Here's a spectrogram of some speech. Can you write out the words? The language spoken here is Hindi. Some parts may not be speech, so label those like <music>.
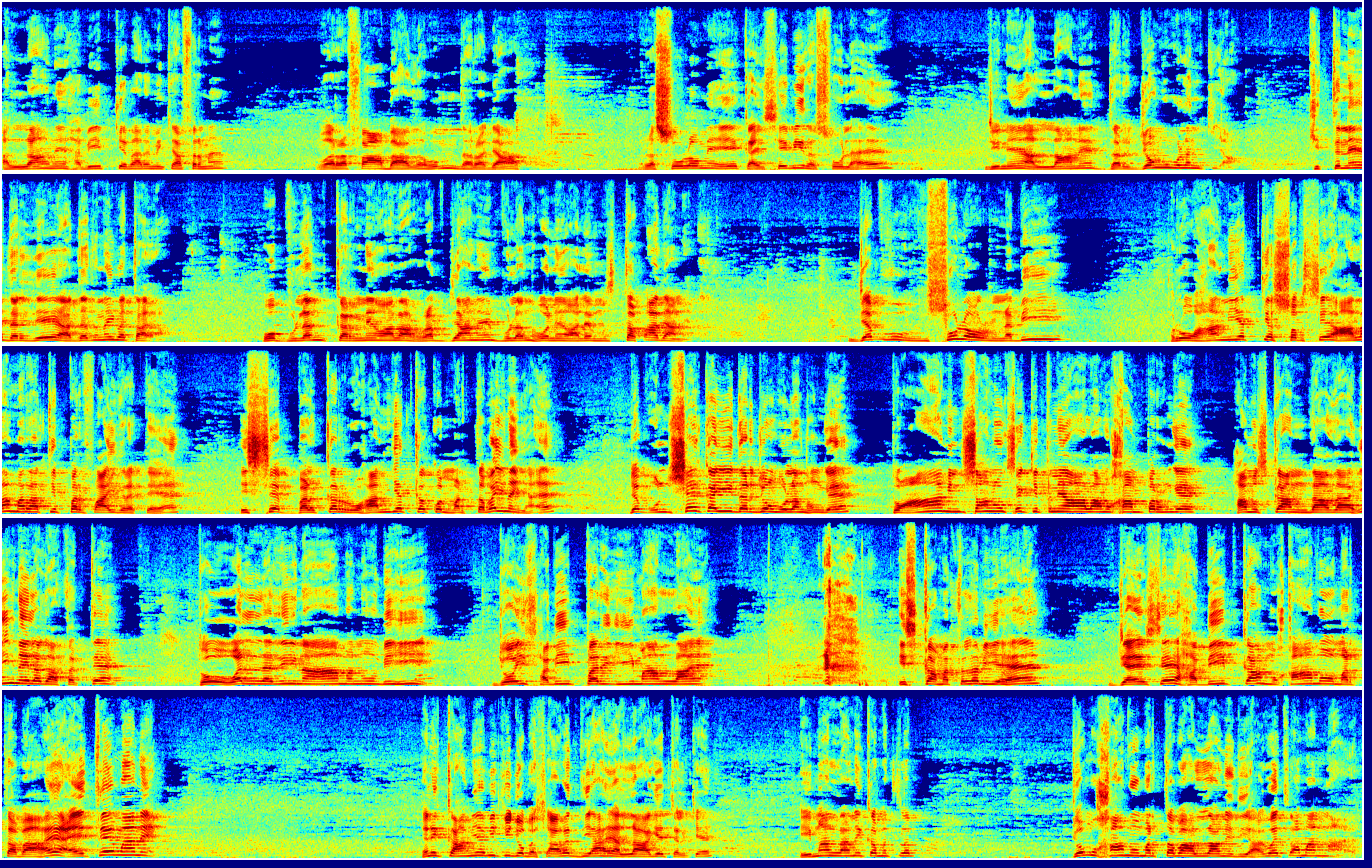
अल्लाह ने हबीब के बारे में क्या फरमाया? व रफ़ा बाज़म दराजात. रसूलों में एक ऐसे भी रसूल है जिन्हें अल्लाह ने दर्जों बुलंद किया। कितने दर्जे अदद नहीं बताया। वो बुलंद करने वाला रब जाने, बुलंद होने वाले मुस्तफ़ा जाने। जब वो रसूल और नबी रूहानियत के सबसे आला मरातब पर फायद रहते हैं। इससे बढ़कर रूहानियत का कोई मर्तबा ही नहीं है। जब उनसे कई दर्जों बुलंद होंगे तो आम इंसानों से कितने आला मुकाम पर होंगे, हम उसका अंदाज़ा ही नहीं लगा सकते। तो वल्लजीना आमनु बिही, जो इस हबीब पर ईमान लाए, <coughs> इसका मतलब यह है जैसे हबीब का मुकाम व मर्तबा है, ऐसे माने। यानी कामयाबी की जो बशारत दिया है, अल्लाह आगे चल के। ईमान लाने का मतलब जो मुकाम व मर्तबा अल्लाह ने दिया है वैसा मानना है।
